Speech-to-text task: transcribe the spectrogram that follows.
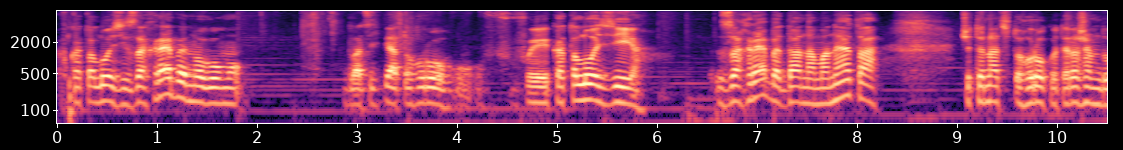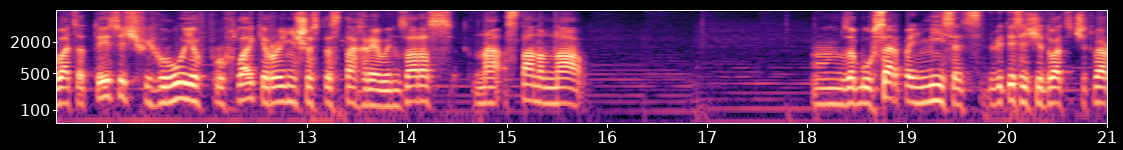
в каталозі Загреби новому. 25-го року. В каталозі Загребе дана монета 14-го року тиражем 20 тисяч фігурує в пруфлайкі в районі 600 гривень. Зараз на, станом на забув серпень місяць 2024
